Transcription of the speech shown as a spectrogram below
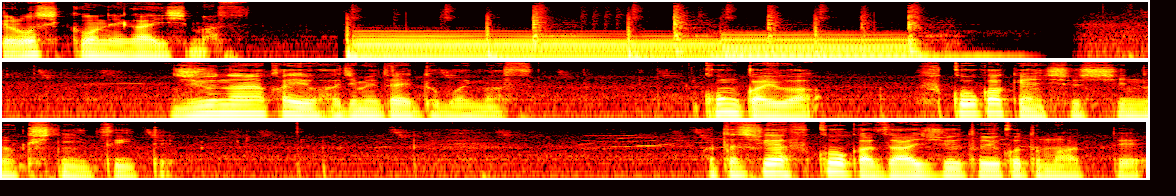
よろしくお願いします。17回を始めたいと思います。今回は福岡県出身の棋士について。私が福岡在住ということもあって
